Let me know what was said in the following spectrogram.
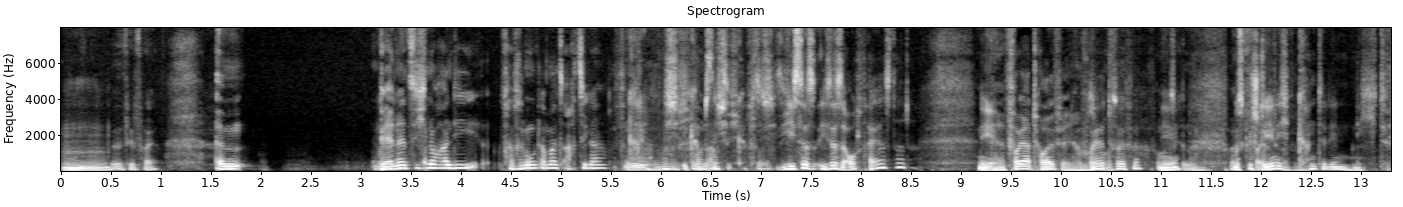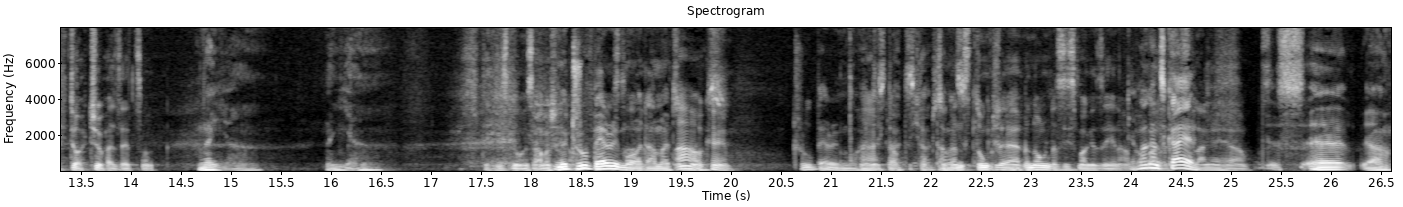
Mhm. Viel Feuer. Ähm, wer erinnert sich noch an die Verfilmung damals, 80er? Nee. Ich, ich hab's nicht. Ich hab's nicht. Hieß, das, hieß das auch Firestarter? Nee. Äh, Feuerteufel haben Feuerteufel? Nee. genannt. Ich muss gestehen, ich kannte den nicht. Die deutsche Übersetzung. Naja, naja. Der hieß nur, ist aber schon Mit Drew Barrymore damals. Ah, übrigens. okay. Drew Barrymore. Ja, hatte ich glaube, ich habe so ganz dunkle Erinnerungen, dass ich es mal gesehen habe. Der war ganz das geil. Ist lange her. Das, äh, ja,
